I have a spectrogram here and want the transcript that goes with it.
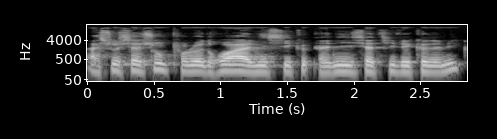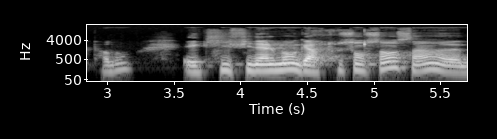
Association pour le droit à l'initiative économique, pardon, et qui finalement garde tout son sens. Hein,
